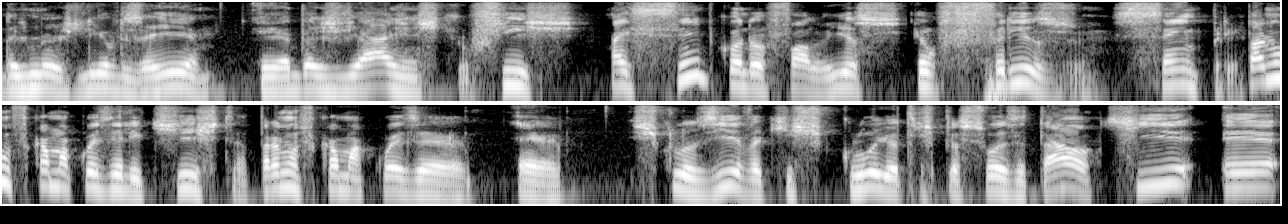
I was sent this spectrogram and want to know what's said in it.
dos meus livros aí, é, das viagens que eu fiz, mas sempre quando eu falo isso, eu friso, sempre, para não ficar uma coisa elitista, para não ficar uma coisa. é, exclusiva que exclui outras pessoas e tal, que é,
